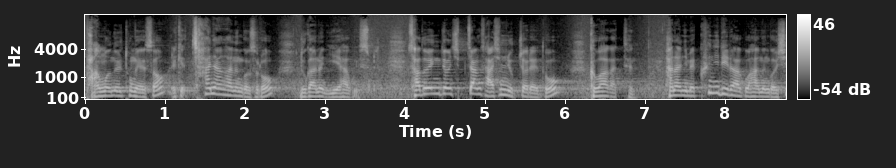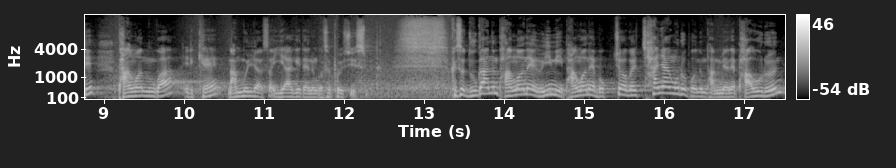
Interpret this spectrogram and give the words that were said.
방언을 통해서 이렇게 찬양하는 것으로 누가는 이해하고 있습니다. 사도행전 10장 46절에도 그와 같은 하나님의 큰 일이라고 하는 것이 방언과 이렇게 맞물려서 이야기되는 것을 볼 수 있습니다. 그래서 누가는 방언의 의미, 방언의 목적을 찬양으로 보는 반면에 바울은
